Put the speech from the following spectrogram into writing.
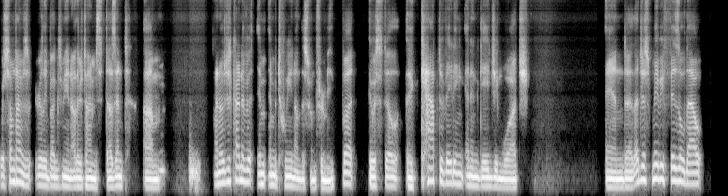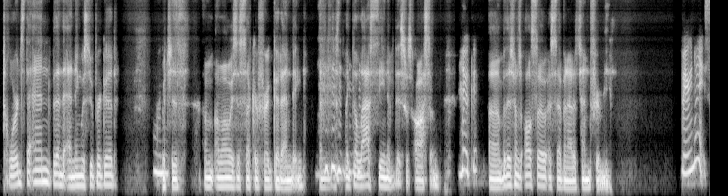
which sometimes really bugs me and other times doesn't. Um, I know just kind of in, in between on this one for me, but it was still a captivating and engaging watch. And uh, that just maybe fizzled out towards the end, but then the ending was super good, Oh, which nice. is I'm I'm always a sucker for a good ending. And just like the last scene of this was awesome. okay. Um, but this one's also a seven out of ten for me. Very nice.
